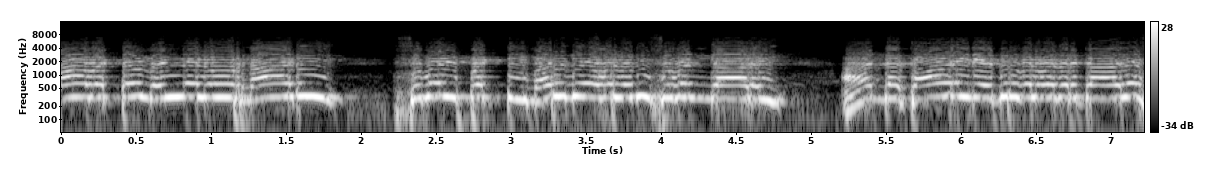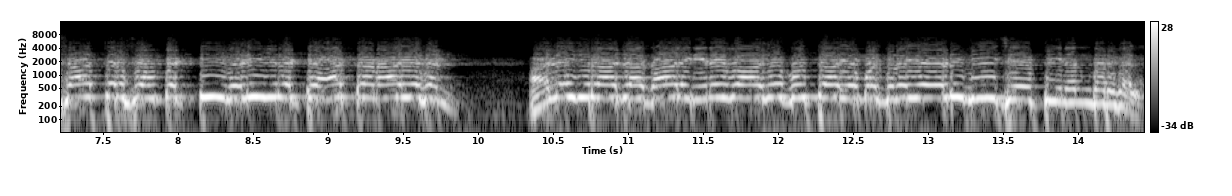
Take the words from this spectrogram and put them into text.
மாவட்டம் வெள்ளலூர் நாடு சிவல்பட்டி மருது அவர்களது சிவன் காலை அந்த காளையினை எதிர்கொள்வதற்காக சாத்திரசம்பட்டி வெளியிரட்டு ஆட்ட நாயகன் அழகிராஜா காலை நினைவாக கூத்தாயம்மன் துணையோடு பிஜேபி நண்பர்கள்.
